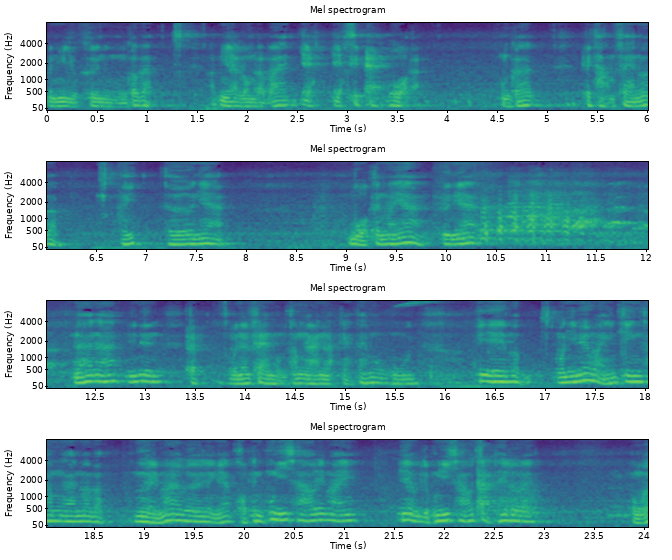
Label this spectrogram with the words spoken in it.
มันมีอยู่คืนหนึ่งผมก็แบบมีอารมณ์แบบว่าอยากอยากสิบแปดบวกอะผมก็ไปถามแฟนว่าแบบเฮ้ยเธอเนี่ย บวกกันไหมอะคืนเนี้ยนะนะนิดนึงแต่วันนั้นแฟนผมทำงานหนักไงแฟนบอกโอ้โหพี่เอแบบวันนี้ไม่ไหวจริงๆทำงานมาแบบเหนื่อยมากเลยอย่างเงี้ย ขอเป็นพรุ่งนี้เช้าได้ไหมเนี่ยเดี๋ยวพรุ่งนี้เช้าจัดให้เลย ผมก็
